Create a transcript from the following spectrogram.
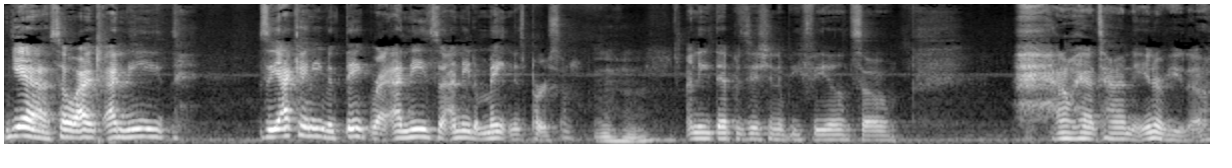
yeah, so I I need see I can't even think right. I need some, I need a maintenance person. Mm-hmm. I need that position to be filled. So I don't have time to interview though.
